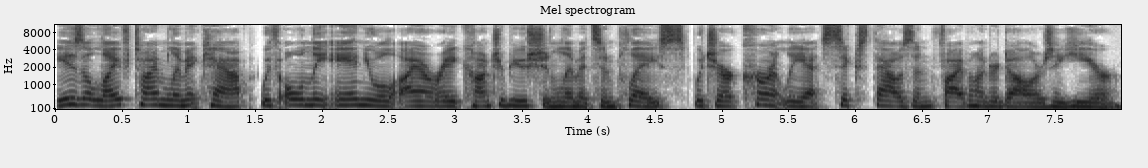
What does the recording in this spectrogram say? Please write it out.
is a lifetime limit cap with only annual IRA contribution limits in place, which are currently at $6,500 a year.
